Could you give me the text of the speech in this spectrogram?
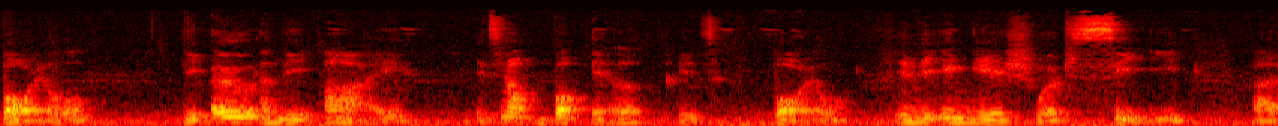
boil. The O and the I, it's not boil, it's boil. In the English word sea, uh,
